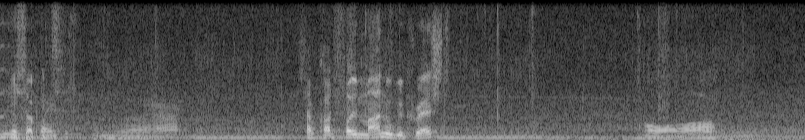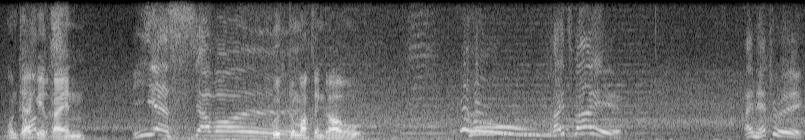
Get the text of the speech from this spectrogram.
Wieder ich sag nichts. Ich hab gerade voll Manu gecrashed. Oh. Und er geht rein. Yes, jawohl! Gut gemacht, den Garu. Juhu, 3-2! Ein Hattrick!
